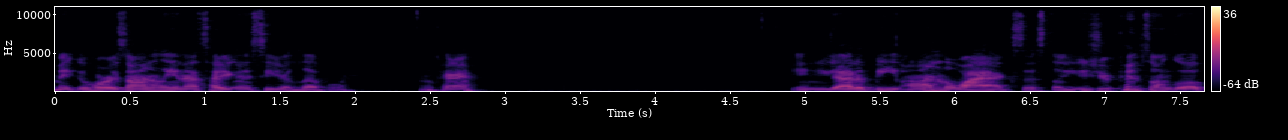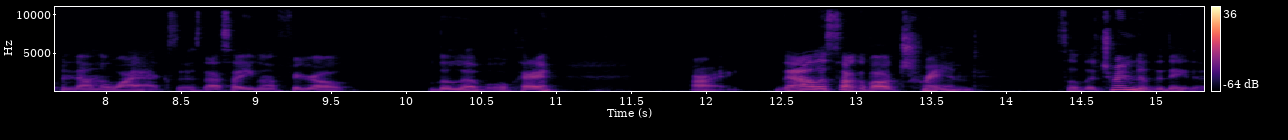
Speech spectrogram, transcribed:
make it horizontally, and that's how you're going to see your level, okay? And you got to be on the y-axis, though. Use your pencil and go up and down the y-axis. That's how you're going to figure out the level, okay? All right. Now let's talk about trend. So the trend of the data.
